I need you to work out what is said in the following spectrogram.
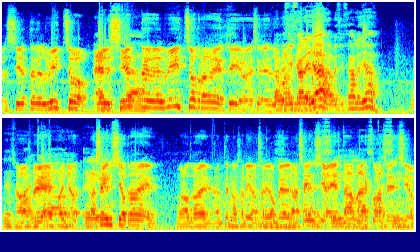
El 7 del bicho. El Hostia. 7 del bicho otra vez, tío. Es, es A ver si sale ya, a ver si sale ya. No, hombre, español. eh, Asensio otra vez. Bueno, otra vez. Antes no ha salido, ha salido Pedro. Asensio, ahí sí, está Marco este. Asensio.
